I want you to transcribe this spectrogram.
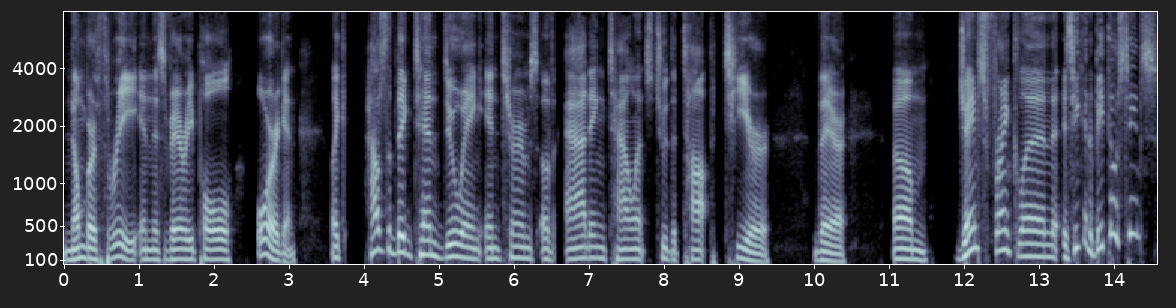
number three in this very poll, Oregon. Like, how's the Big Ten doing in terms of adding talent to the top tier there? Um, James Franklin, is he going to beat those teams?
